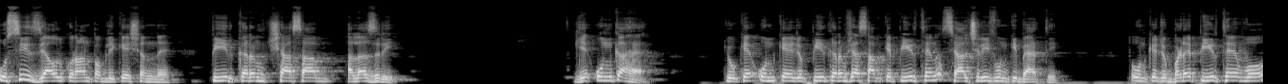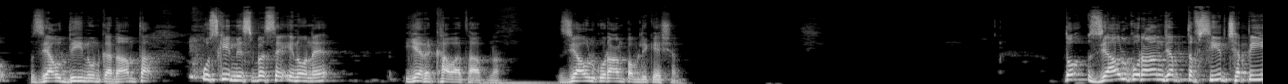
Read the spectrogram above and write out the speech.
उसी जियाउल कुरान पब्लिकेशन ने पीर करम शाह साहब अलजरी ये उनका है, क्योंकि उनके जो पीर करम शाह साहब के पीर थे ना, सियाल शरीफ उनकी बैत थी। तो उनके जो बड़े पीर थे, वो जियाउद्दीन उनका नाम था। उसकी नस्बत से इन्होंने ये रखा हुआ था अपना, जियाउल कुरान पब्लिकेशन। तो जियाउल कुरान जब तफसीर छपी,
